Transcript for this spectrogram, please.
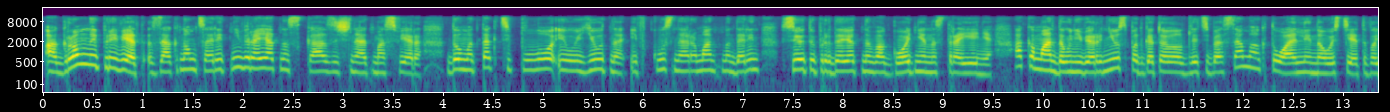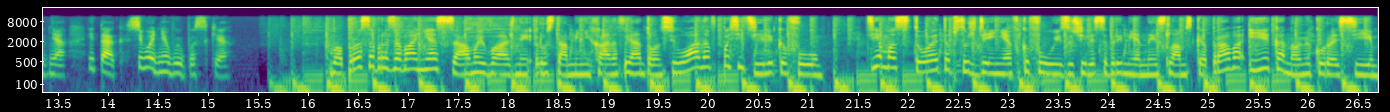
огромный привет! За окном царит невероятно сказочная атмосфера. Дома так тепло и уютно, и вкусный аромат мандарин все это придает новогоднее настроение. А команда Универ News подготовила для тебя самые актуальные новости этого дня. Итак, сегодня в выпуске. Вопрос образования самый важный. Рустам Миниханов и Антон Силуанов посетили КФУ. Тема «Стоит обсуждения» в КФУ изучили современное исламское право и экономику России.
